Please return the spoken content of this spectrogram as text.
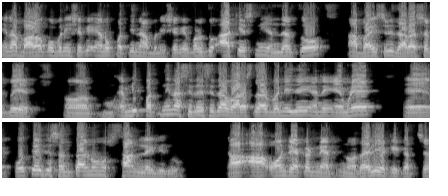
એના બાળકો બની શકે, એનો પતિ ના બની શકે. પરંતુ આ કેસની અંદર તો આ ભાઈ શ્રી ધારાસભ્ય એમની પત્નીના સીધે સીધા વારસદાર બની જઈ અને એમણે પોતે જ સંતાનોનું સ્થાન લઈ લીધું. આ આ ઓન રેકોર્ડ નોંધાયેલી હકીકત છે.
